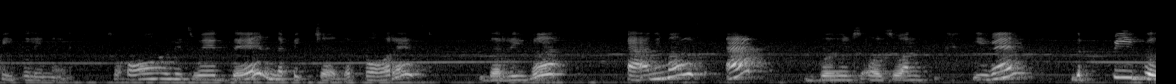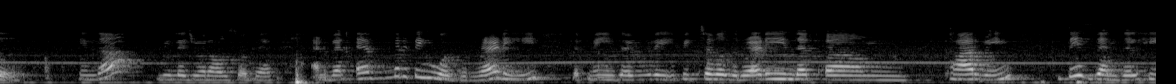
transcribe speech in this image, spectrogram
people in it. So all these were there in the picture. The forest, the river, animals and birds also and even the people in the village were also there and when everything was ready that means every picture was ready in that um, carving this Zenzel he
